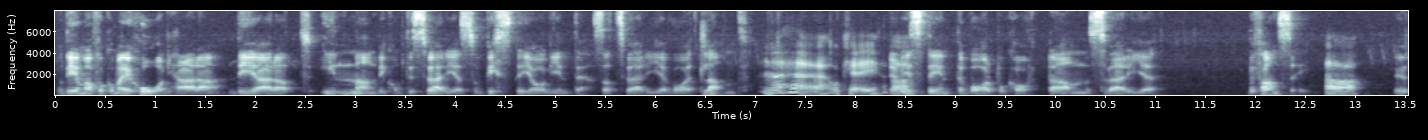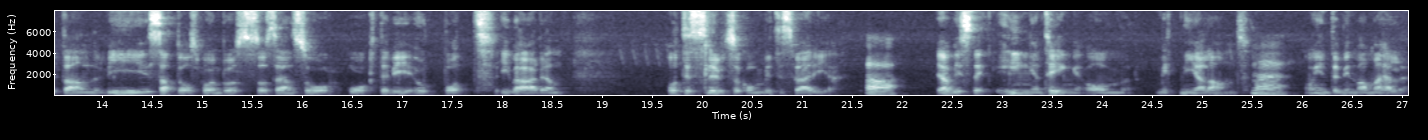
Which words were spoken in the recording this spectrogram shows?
Och det man får komma ihåg här, det är att innan vi kom till Sverige så visste jag inte ens att Sverige var ett land. Nähä, okej. Okay. Jag ja. visste inte var på kartan Sverige befann sig. Ja. Utan vi satte oss på en buss och sen så åkte vi uppåt i världen. Och till slut så kom vi till Sverige. Ja. Jag visste ingenting om mitt nya land. Nej. Och inte min mamma heller.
